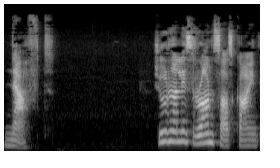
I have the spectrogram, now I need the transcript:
نفت. ژورنالیست ران ساسکایند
